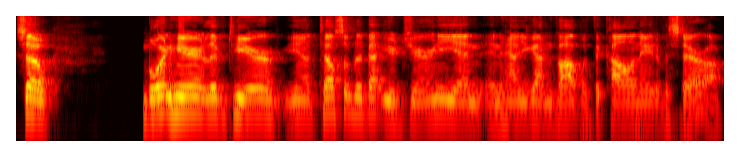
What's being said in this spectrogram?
So, born here, lived here. You know, tell us a little bit about your journey and and how you got involved with the Colonnade of Estero.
